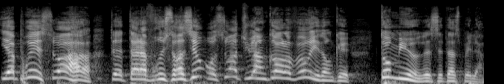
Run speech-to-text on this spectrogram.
et après, soit tu as la frustration, ou soit tu as encore l'euphorie. Donc, euh, tant mieux de cet aspect-là.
